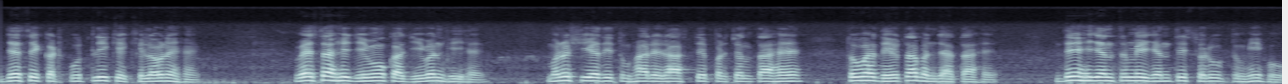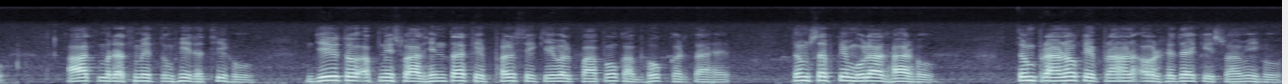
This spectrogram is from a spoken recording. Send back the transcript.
जैसे कठपुतली के खिलौने हैं। वैसा ही जीवों का जीवन भी है। मनुष्य यदि तुम्हारे रास्ते पर चलता है तो वह देवता बन जाता है। देह यंत्र में यंत्री स्वरूप तुम ही हो। आत्मरथ में तुम ही रथी हो। जीव तो अपनी स्वाधीनता के फल से केवल पापों का भोग करता है। तुम सबके मूलाधार हो। तुम प्राणों के प्राण और हृदय के स्वामी हो।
